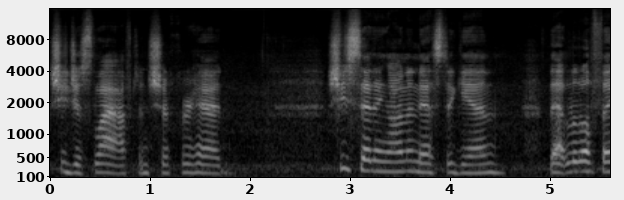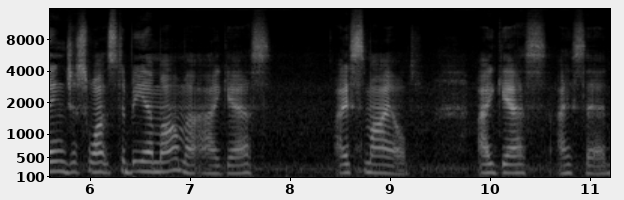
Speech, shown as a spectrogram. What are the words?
She just laughed and shook her head. She's sitting on a nest again. That little thing just wants to be a mama, I guess. I smiled. I guess, I said.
